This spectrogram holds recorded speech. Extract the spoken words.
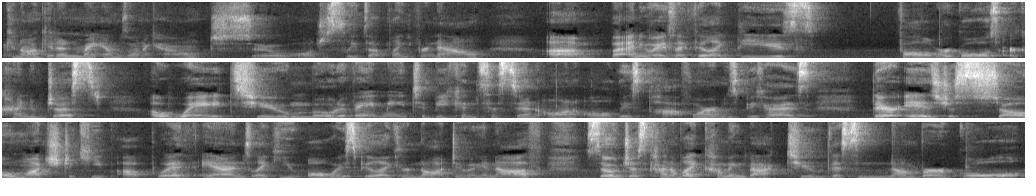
I cannot get into my Amazon account, so I'll just leave that blank for now. Um, but anyways, I feel like these follower goals are kind of just a way to motivate me to be consistent on all these platforms because there is just so much to keep up with and like you always feel like you're not doing enough so just kind of like coming back to this number goal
